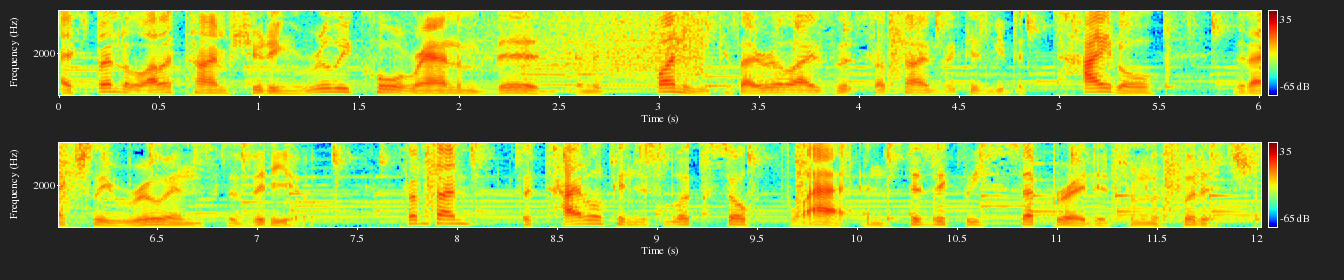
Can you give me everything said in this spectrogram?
I spend a lot of time shooting really cool random vids and it's funny because I realize that sometimes it can be the title that actually ruins the video. Sometimes the title can just look so flat and physically separated from the footage.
